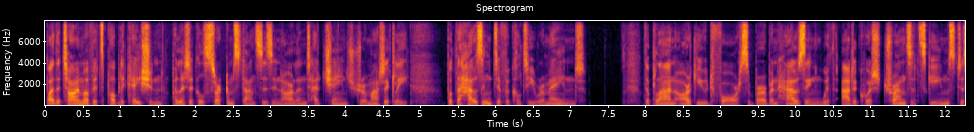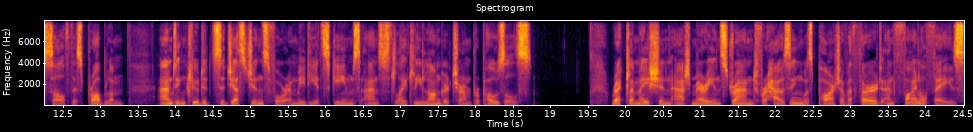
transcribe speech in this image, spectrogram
By the time of its publication, political circumstances in Ireland had changed dramatically, but the housing difficulty remained. The plan argued for suburban housing with adequate transit schemes to solve this problem, and included suggestions for immediate schemes and slightly longer term proposals. Reclamation at Merrion Strand for housing was part of a third and final phase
